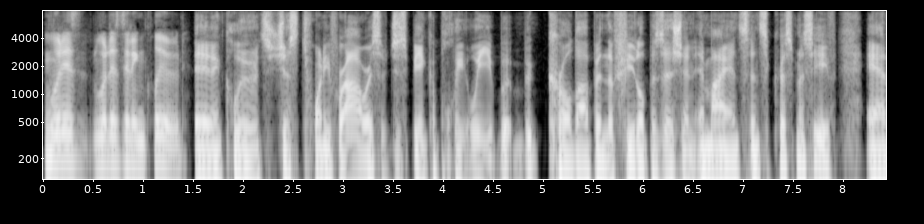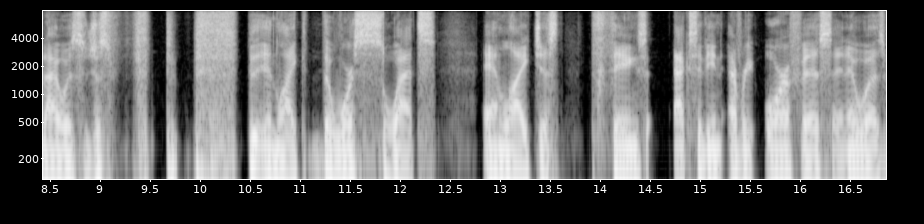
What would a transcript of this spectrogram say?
What is what does it include? It includes just 24 hours of just being completely b- b- curled up in the fetal position. In my instance, Christmas Eve. And I was just in like the worst sweats and like just things exiting every orifice. And it was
